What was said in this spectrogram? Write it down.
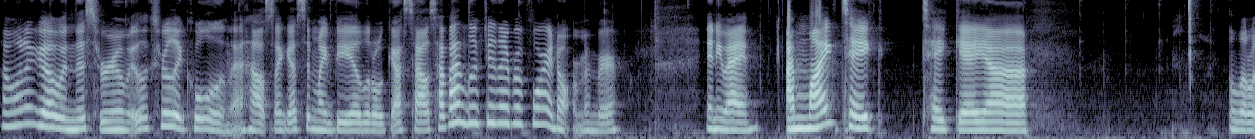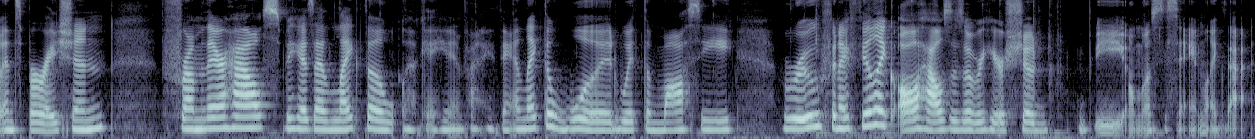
I want to go in this room. It looks really cool in that house. I guess it might be a little guest house. Have I lived in there before? I don't remember. Anyway, I might take take a uh, a little inspiration from their house because I like the okay he didn't find anything. I like the wood with the mossy roof and I feel like all houses over here should be almost the same like that.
